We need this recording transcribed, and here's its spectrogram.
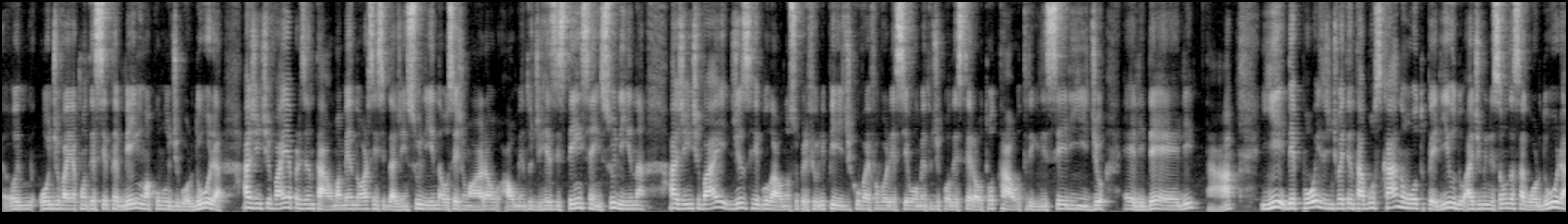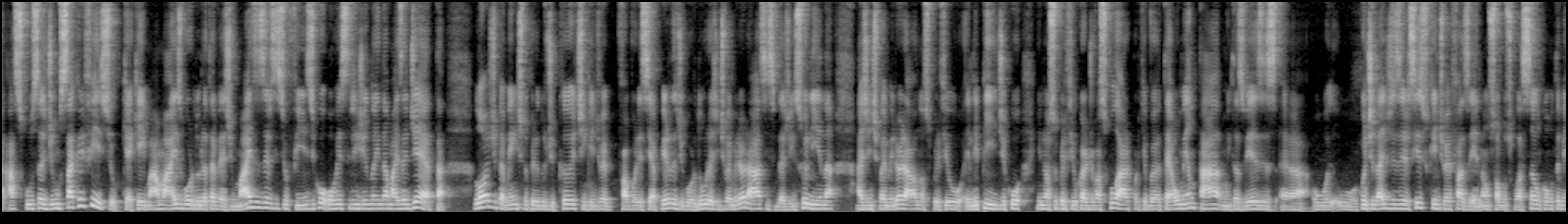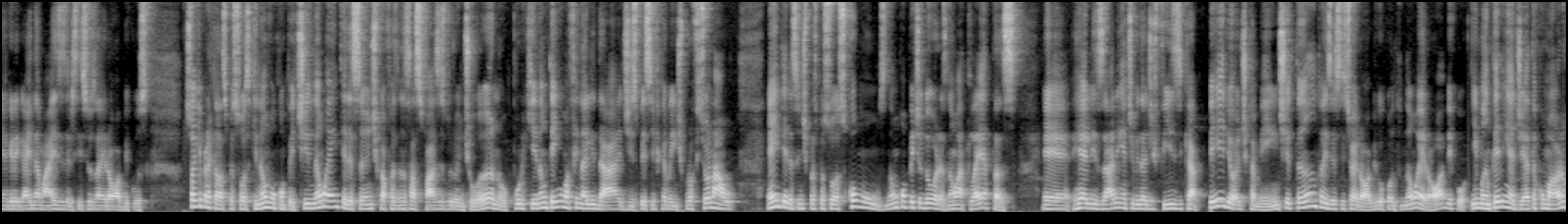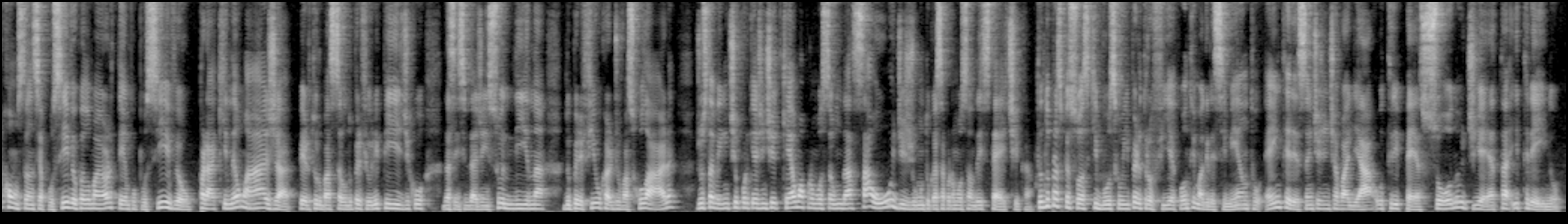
onde vai acontecer também um acúmulo de gordura, a gente vai apresentar uma menor sensibilidade à insulina, ou seja, um maior aumento de resistência à insulina, a gente vai desregular o nosso perfil lipídico, vai favorecer o aumento de colesterol total, triglicerídeo, LDL, tá? E depois a gente vai tentar buscar num outro período a diminuição dessa gordura às custas de um sacrifício, que é queimar mais gordura através de mais exercício físico ou restringindo ainda mais a dieta. Logicamente, no período de cutting, que a gente vai favorecer a perda de gordura, a gente vai melhorar a sensibilidade à insulina, a gente vai melhorar o nosso perfil lipídico e nosso perfil cardiovascular, porque vai até aumentar muitas vezes uh, a quantidade de exercícios que a gente vai fazer, não só musculação, como também agregar ainda mais exercícios aeróbicos. Só que para aquelas pessoas que não vão competir, não é interessante ficar fazendo essas fases durante o ano, porque não tem uma finalidade especificamente profissional. É interessante para as pessoas comuns, não competidoras, não atletas, é, realizarem atividade física periodicamente, tanto exercício aeróbico quanto não aeróbico, e manterem a dieta com maior constância possível, pelo maior tempo possível, para que não haja perturbação do perfil lipídico, da sensibilidade à insulina, do perfil cardiovascular, justamente porque a gente quer uma promoção da saúde junto com essa promoção da estética. Tanto para as pessoas que buscam hipertrofia quanto emagrecimento, é interessante a gente avaliar o tripé sono, dieta e treino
